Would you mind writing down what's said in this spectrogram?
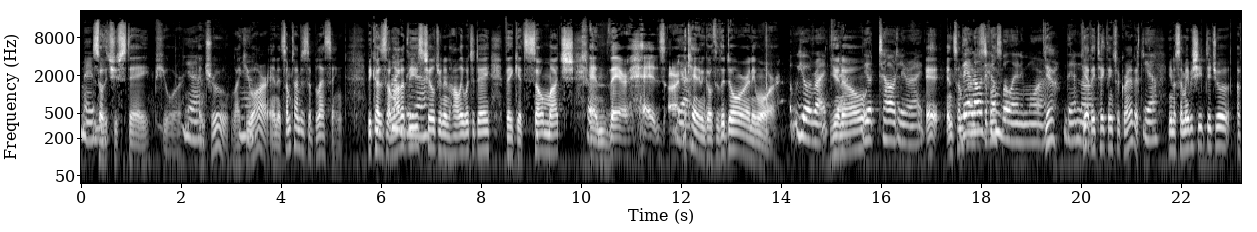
Maybe. So that you stay pure Yeah. and true, like Yeah. you are, and it, sometimes it's a blessing, because It a lot of be, these yeah. children in Hollywood today, they get so much, True. and their heads are Yeah. they can't even go through the door anymore. You're right. You there. know- You're totally right. It, and sometimes They're not it's a blessing. humble anymore. Yeah, They're not. yeah, they take things for granted. Yeah. you know, so maybe she did you a,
